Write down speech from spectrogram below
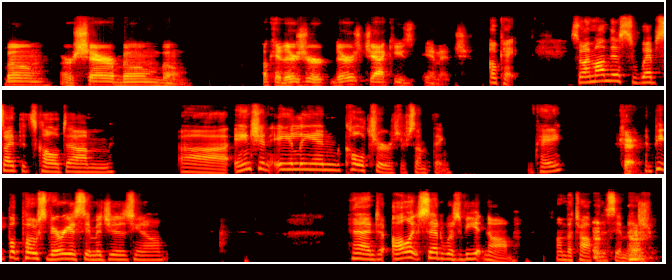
boom, or share, boom, boom. Okay, there's your there's Jackie's image. Okay. So I'm on this website that's called um uh ancient alien cultures or something. Okay. Okay, And people post various images, you know. And all it said was Vietnam on the top of this image.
